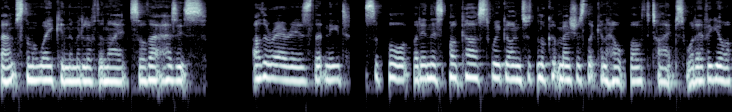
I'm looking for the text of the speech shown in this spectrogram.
bounce them awake in the middle of the night. So that has its other areas that need support. But in this podcast, we're going to look at measures that can help both types, whatever your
